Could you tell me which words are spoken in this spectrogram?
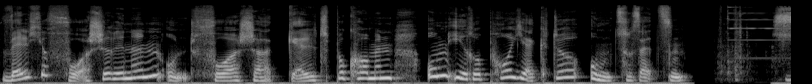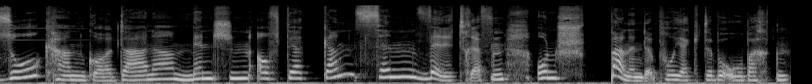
welche Forscherinnen und Forscher Geld bekommen, um ihre Projekte umzusetzen. So kann Gordana Menschen auf der ganzen Welt treffen und spannende Projekte beobachten.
